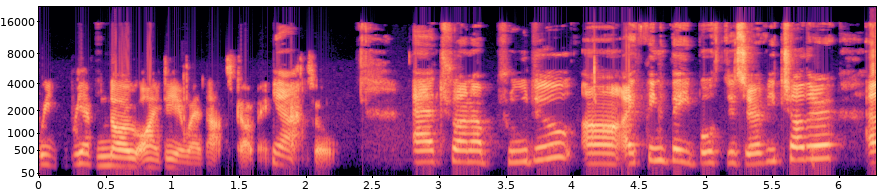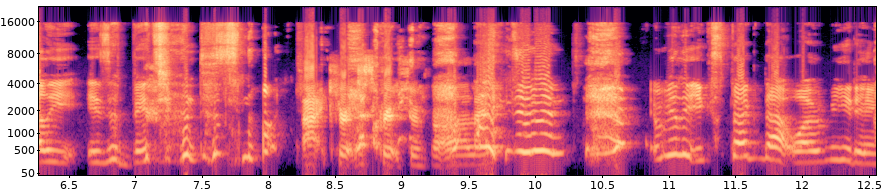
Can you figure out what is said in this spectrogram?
We we have no idea where that's going Yeah. at all. At Rana Prudu, uh, I think they both deserve each other. Ellie is a bitch and does not. Accurate description for Ali. I didn't really expect that while reading.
